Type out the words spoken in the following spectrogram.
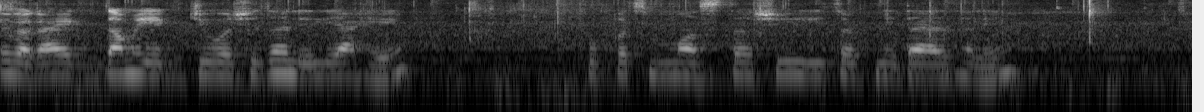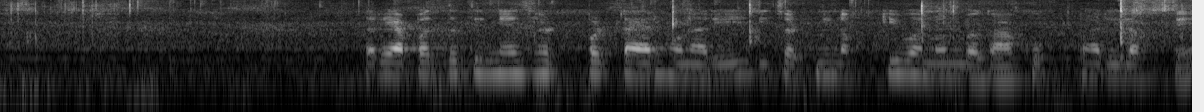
हे बघा एकदम एकजीव अशी झालेली आहे. खूपच मस्त अशी ही चटणी तयार झाली. तर या पद्धतीने झटपट तयार होणारी ही चटणी नक्की बनवून बघा खूप भारी लागते.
